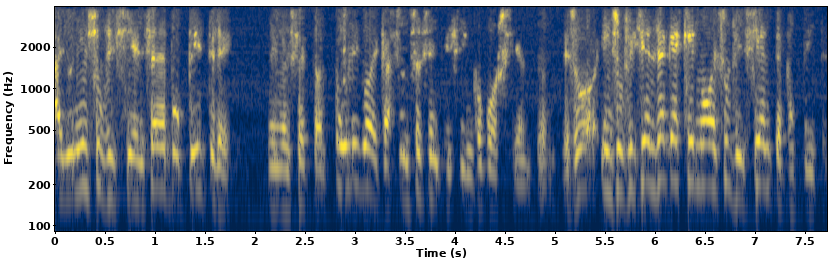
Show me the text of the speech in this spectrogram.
hay una insuficiencia de pupitres en el sector público de casi un 65%. Eso, insuficiencia que es que no es suficiente pupitre.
